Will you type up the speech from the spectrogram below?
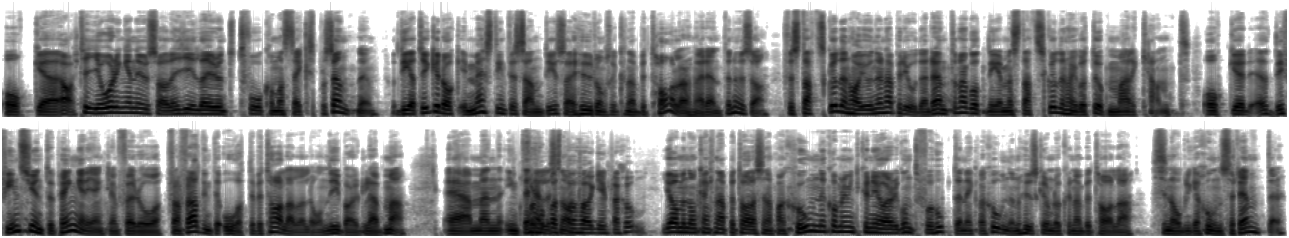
Och eh, ja, tioåringen i USA den gillar ju runt 2,6 procent nu. Och det jag tycker dock är mest intressant det är så här hur de ska kunna betala de här räntorna i USA. För statsskulden har ju under den här perioden, räntorna har gått ner men statsskulden har ju gått upp markant. Och eh, det finns ju inte pengar egentligen för att framförallt inte återbetala alla lån, det är ju bara att glömma. Eh, men inte Får heller hoppas snart. på hög inflation. Ja, men de kan knappt betala sina pensioner, kommer de inte kunna göra. Det går inte att få ihop den ekvationen. Och hur ska de då kunna betala sina obligationsräntor?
